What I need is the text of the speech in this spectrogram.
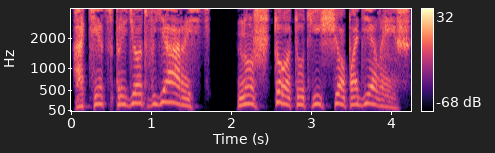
отец придет в ярость, но что тут еще поделаешь?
